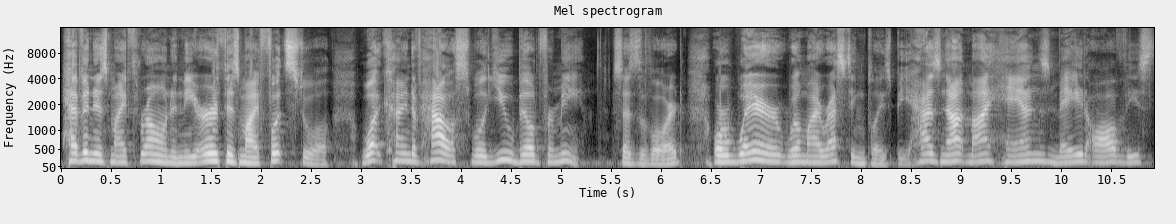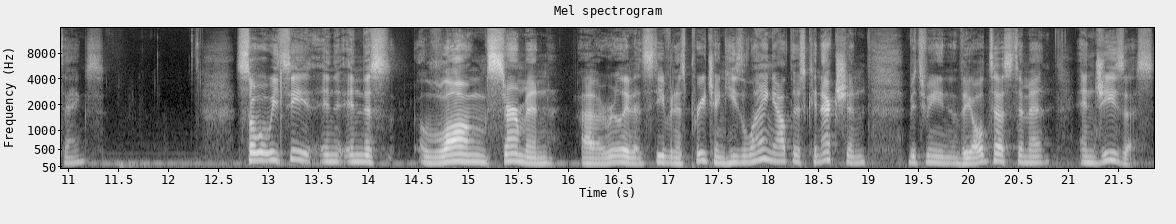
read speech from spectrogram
Heaven is my throne and the earth is my footstool. What kind of house will you build for me? Says the Lord. Or where will my resting place be? Has not my hands made all these things? So, what we see in, in this long sermon, uh, really, that Stephen is preaching, he's laying out this connection between the Old Testament and Jesus.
